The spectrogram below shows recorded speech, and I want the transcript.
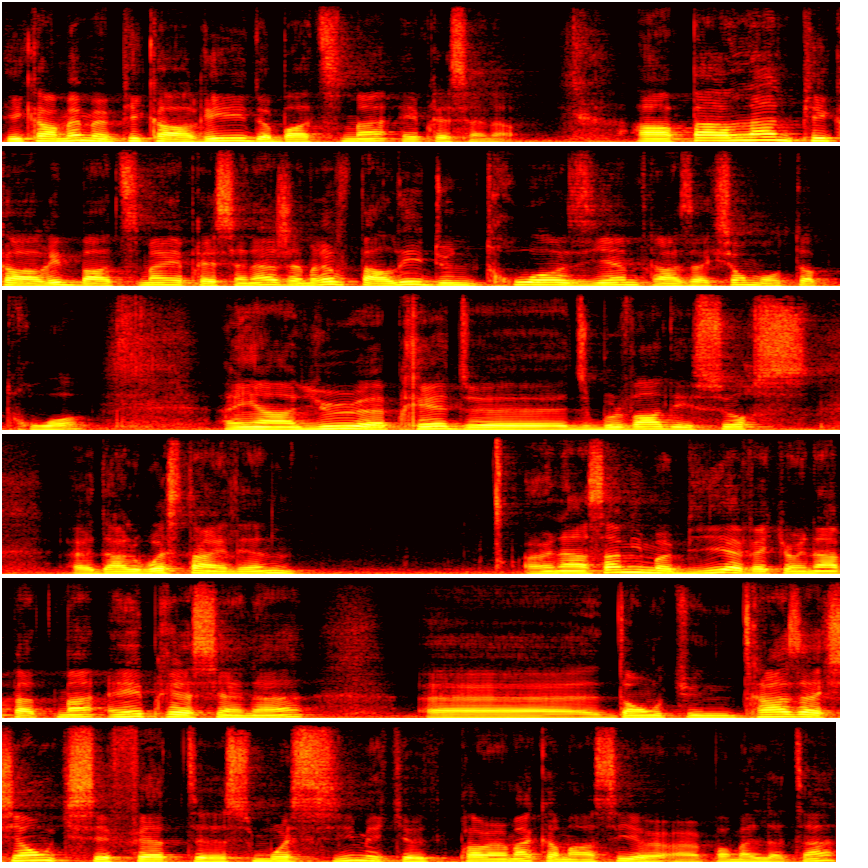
et quand même un pied carré de bâtiment impressionnant. En parlant de pied carré de bâtiment impressionnant, j'aimerais vous parler d'une troisième transaction, mon top 3, ayant lieu près du boulevard des Sources dans le West Island un ensemble immobilier avec un empattement impressionnant. Euh, donc, une transaction qui s'est faite euh, ce mois-ci, mais qui a probablement commencé il y a, pas mal de temps.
